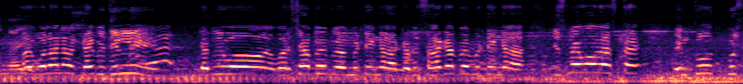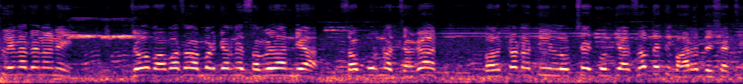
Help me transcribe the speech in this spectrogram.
दंगाई भाई बोला ना कभी दिल्ली कभी वो वर्षा पे मीटिंग कभी सागर पे मीटिंग जिसमें वो व्यस्त है। इनको कुछ लेना देना नहीं। जो बाबासाहेब आंबेडकर ने संविधान दिया संपूर्ण जगात बळकट अति लोकशाही कोणती असेल तर ती भारत देशाची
